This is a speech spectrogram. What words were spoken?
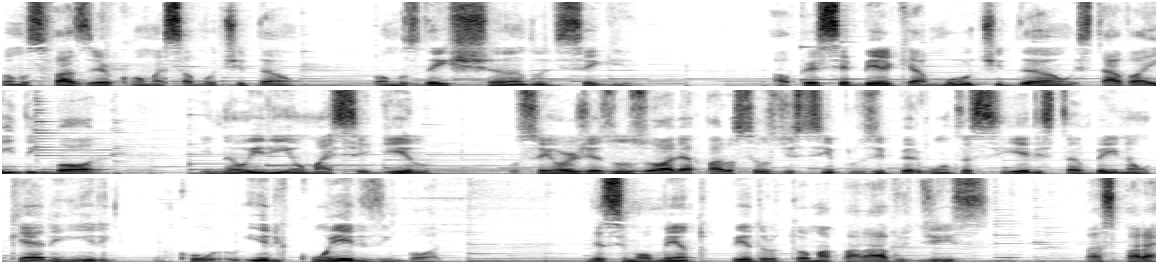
vamos fazer como essa multidão, vamos deixando de segui-lo. Ao perceber que a multidão estava indo embora e não iriam mais segui-lo, o Senhor Jesus olha para os seus discípulos e pergunta se eles também não querem ir, ir com eles embora. Nesse momento, Pedro toma a palavra e diz: Mas para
